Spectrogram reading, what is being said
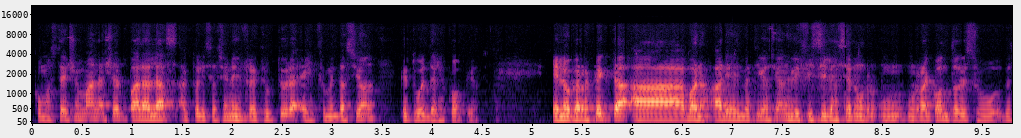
como Station Manager para las actualizaciones de infraestructura e instrumentación que tuvo el telescopio. En lo que respecta a bueno, áreas de investigación, es difícil hacer un, un, raconto de, su, de,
